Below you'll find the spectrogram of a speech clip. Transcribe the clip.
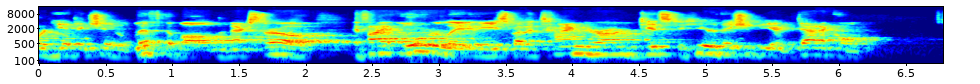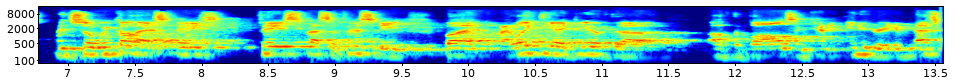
where he had to actually lift the ball in the next throw, if I overlay these, by the time your arm gets to here, they should be identical and so we call that space phase specificity. But I like the idea of the of the balls and kind of integrating. them. That's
